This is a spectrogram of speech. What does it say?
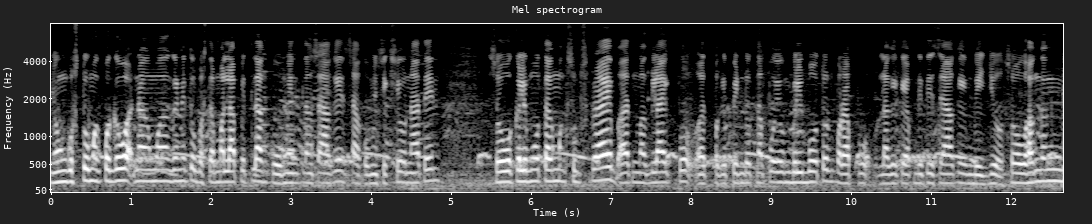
yung gusto magpagawa ng mga ganito basta malapit lang, comment lang sa akin sa comment section natin. So huwag kalimutang mag-subscribe at mag-like po at pag-ipindot na po yung bell button para po lagi kayo updated sa aking video. So hanggang dito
